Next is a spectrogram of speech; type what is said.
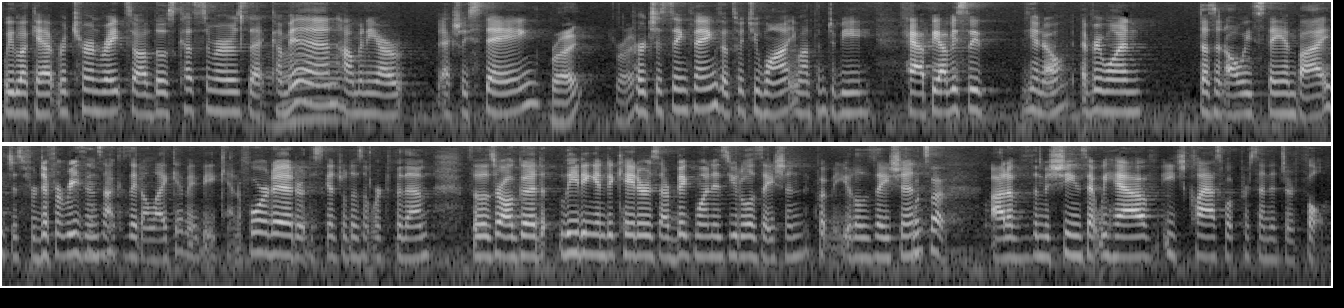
We look at return rates so of those customers that come in, how many are actually staying Right? Right? purchasing things. That's what you want. You want them to be happy. Obviously, you know, everyone doesn't always stay and buy just for different reasons, not mm-hmm. because they don't like it. Maybe can't afford it or the schedule doesn't work for them. So those are all good leading indicators. Our big one is utilization, equipment utilization. What's that? Out of the machines that we have, each class, what percentage are full?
